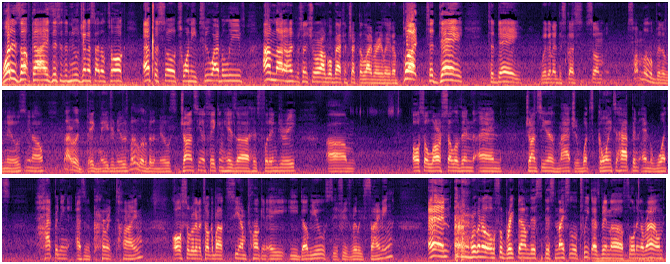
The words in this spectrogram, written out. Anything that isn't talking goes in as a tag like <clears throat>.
What is up, guys? This is the new Genocidal Talk, episode 22, I believe. I'm not 100% sure. I'll go back and check the library later. But today, today, we're going to discuss some some little bit of news, you know. Not really big major news, but a little bit of news. John Cena faking his uh, his foot injury. Um, also Lars Sullivan and John Cena's match and what's going to happen and what's happening as in current time. Also, we're going to talk about CM Punk and AEW, see if he's really signing. And <clears throat> we're going to also break down this this nice little tweet that's been uh, floating around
